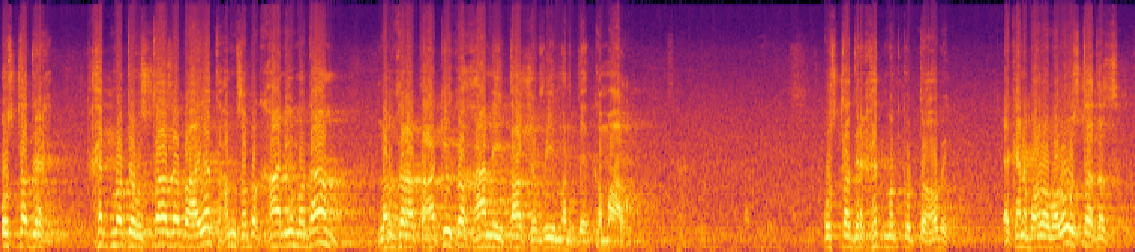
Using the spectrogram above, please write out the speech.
ওস্তাদের খেদমতে ওস্তাজ আয়াত হামসব খানি মদাম, লফজরা তাকিক খানি তাশফি মর্দে কমাল। ওস্তাদের খেদমত করতে হবে। এখানে ভালো ভালো ওস্তাদ আছে।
